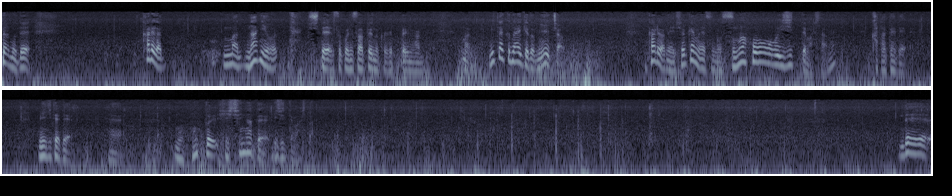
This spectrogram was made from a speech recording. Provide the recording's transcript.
なので彼が、まあ、何をしてそこに座ってるのかっていうのはまあ、見たくないけど見えちゃう。彼はね、一生懸命そのスマホをいじってましたね。片手で。右手で。えー、もう本当に必死になっていじってました。で、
